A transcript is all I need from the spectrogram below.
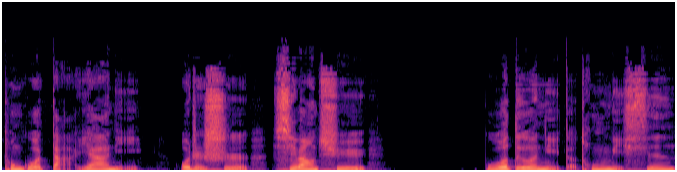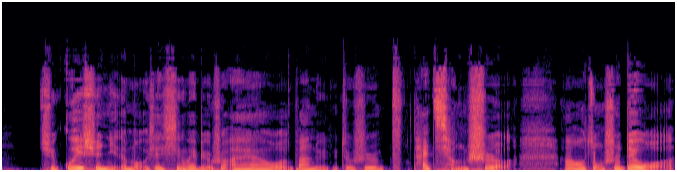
通过打压你，或者是希望去博得你的同理心，去规训你的某些行为，比如说，哎呀，我伴侣就是太强势了，然后总是对我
